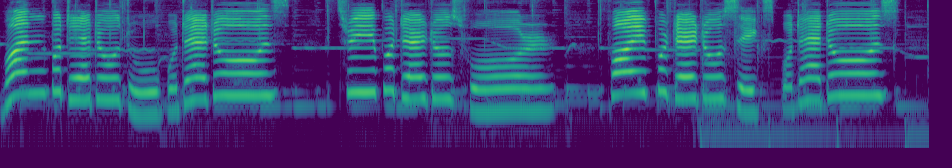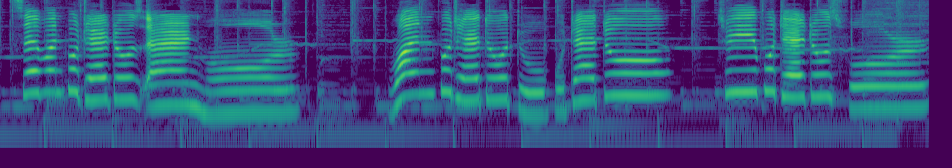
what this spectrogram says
One potato, two potatoes, three potatoes, four, 5 potatoes, 6 potatoes, 7 potatoes and more. 1 potato, 2 potato, 3 potatoes, 4,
